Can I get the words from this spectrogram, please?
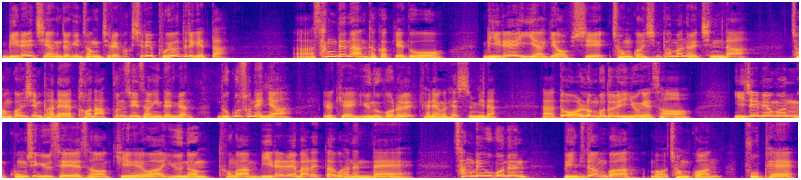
미래지향적인 정치를 확실히 보여드리겠다. 아, 상대는 안타깝게도 미래 이야기 없이 정권 심판만 외친다. 정권 심판에 더 나쁜 세상이 되면 누구 손해냐? 이렇게 윤 후보를 겨냥을 했습니다. 아, 또 언론 보도를 인용해서 이재명은 공식 유세에서 기회와 유능, 통합, 미래를 말했다고 하는데 상대 후보는 민주당과 뭐 정권, 부패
